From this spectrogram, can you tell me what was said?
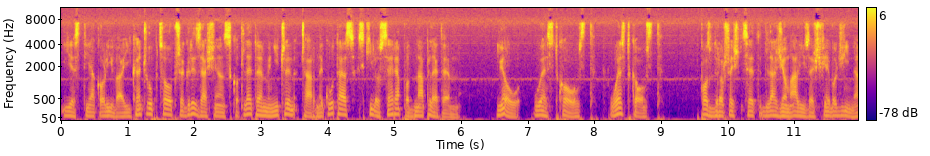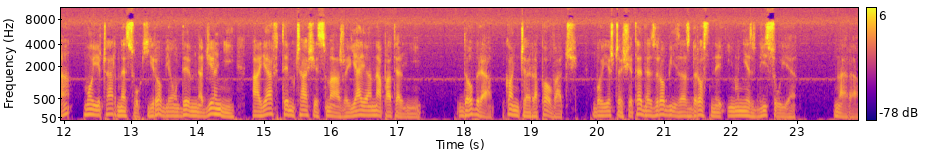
Jest jak oliwa i ketchup co przegryza się z kotletem niczym czarny kutas z kilosera pod napletem. Yo, West Coast, West Coast. Pozdro 600 dla ziomali ze Świebodzina, moje czarne suki robią dym na dzielni, a ja w tym czasie smażę jaja na patelni. Dobra, kończę rapować, bo jeszcze się Tede zrobi zazdrosny i mnie zdisuje. Nara.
